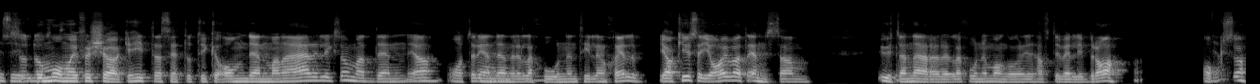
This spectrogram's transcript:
Så da må man jo forsøke å finne sett å tykke om den man er, liksom. At den, ja, återigen den relasjonen til en selv. Jeg kan jo si, jeg har jo vært ensom uten nære relasjoner mange ganger, hatt det veldig bra også.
